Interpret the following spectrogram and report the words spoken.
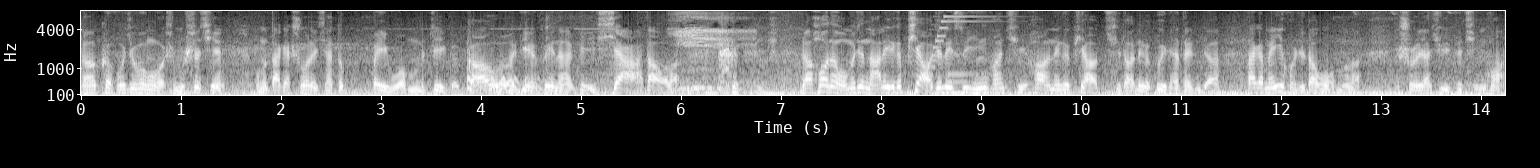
然后客服就问我什么事情，我们大概说了一下，都被我们这个高额电费呢给吓到了。然后呢，我们就拿了一个票，就类似于银行取号那个票，去到那个柜台等着。大概没一会儿就到我们了，说了一下具体的情况。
